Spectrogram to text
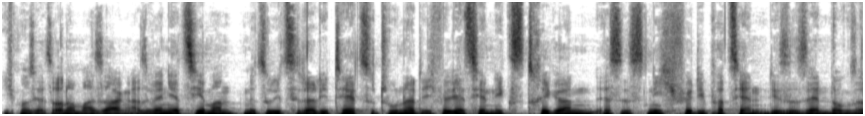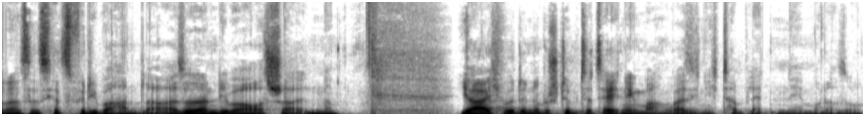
ich muss jetzt auch nochmal sagen, also wenn jetzt jemand mit Suizidalität zu tun hat, ich will jetzt hier nichts triggern, es ist nicht für die Patienten diese Sendung, sondern es ist jetzt für die Behandler. Also dann lieber ausschalten. Ne? Ja, ich würde eine bestimmte Technik machen, weiß ich nicht, Tabletten nehmen oder so.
